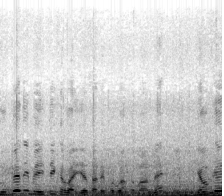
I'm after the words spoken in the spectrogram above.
ਸੂਬੇ ਦੀ ਬੇਇੱਜ਼ਤੀ ਕਰਵਾਈ ਹੈ ਸਾਡੇ ਭਗਵੰਤ ਮਾਨ ਨੇ, ਕਿਉਂਕਿ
